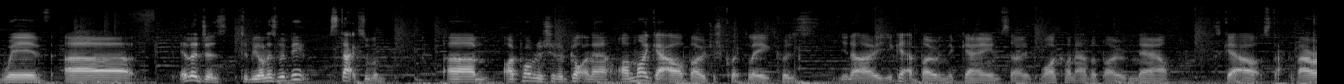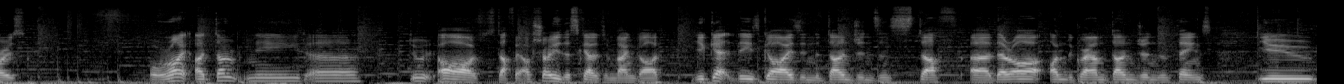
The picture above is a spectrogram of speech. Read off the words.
with uh, illagers, to be honest with you. Stacks of them. Um, I probably should have gotten out. I might get our bow just quickly because, you know, you get a bow in the game, so why can't I have a bow now? Let's get our stack of arrows. Alright, I don't need... Uh, do it. Oh, stuff it. I'll show you the Skeleton Vanguard. You get these guys in the dungeons and stuff. Uh, there are underground dungeons and things. You...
